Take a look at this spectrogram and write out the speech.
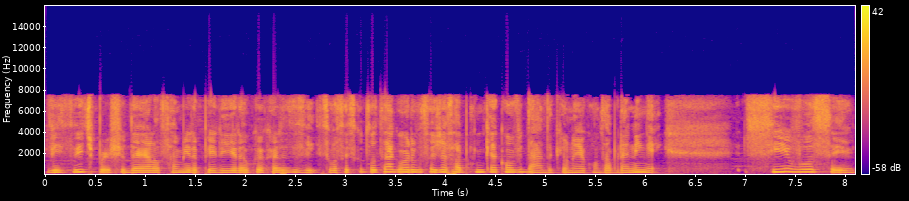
visite o perfil dela, Samira Pereira. O que eu quero dizer? Se você escutou até agora, você já sabe quem que é a convidada, que eu não ia contar para ninguém. Se você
